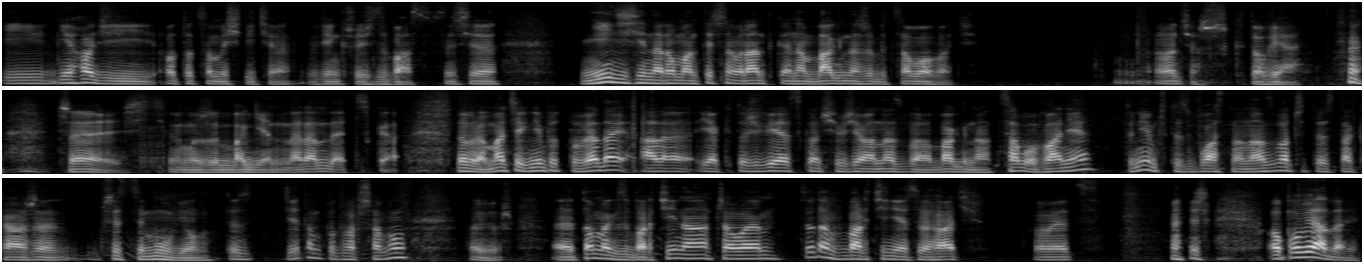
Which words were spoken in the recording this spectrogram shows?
I nie chodzi o to, co myślicie większość z Was. W sensie, nie idzie się na romantyczną randkę na bagna, żeby całować. Chociaż kto wie. Cześć, może bagienna randeczka. Dobra, Maciek, nie podpowiadaj, ale jak ktoś wie, skąd się wzięła nazwa bagna całowanie, to nie wiem, czy to jest własna nazwa, czy to jest taka, że wszyscy mówią. To jest gdzie tam pod Warszawą? To już. E, Tomek z Barcina, czołem. Co tam w Barcinie słychać? Powiedz. Opowiadaj.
